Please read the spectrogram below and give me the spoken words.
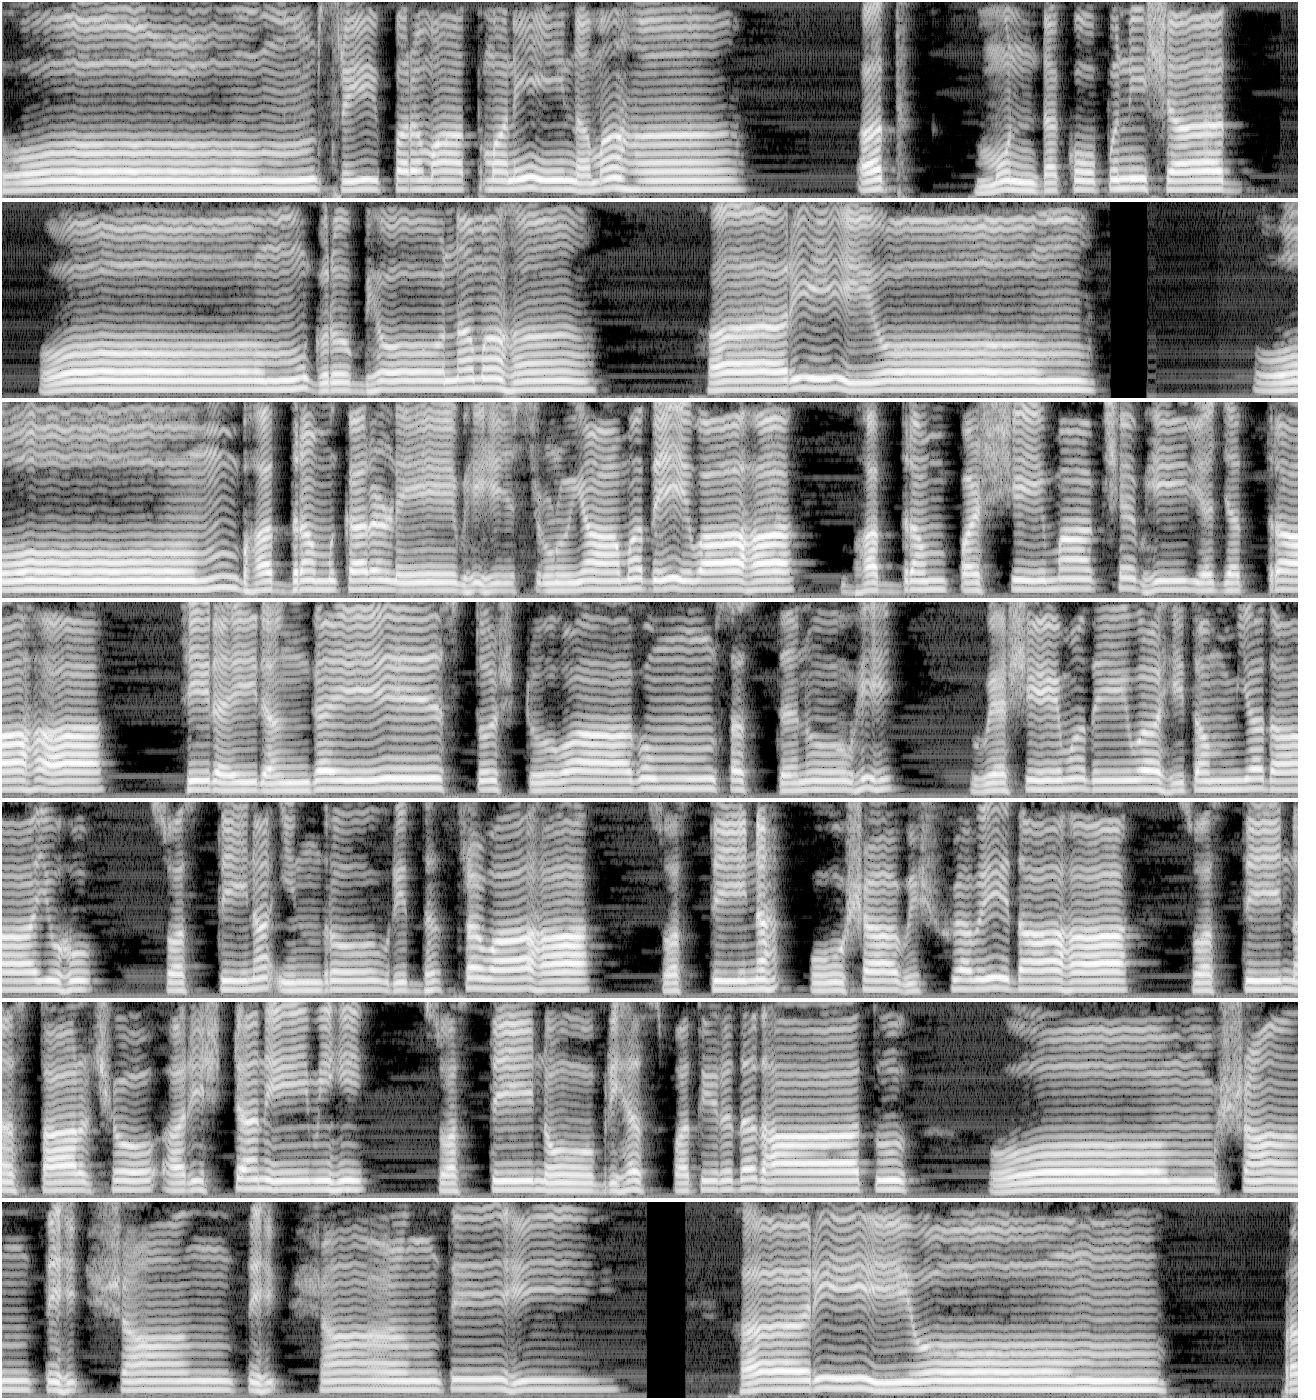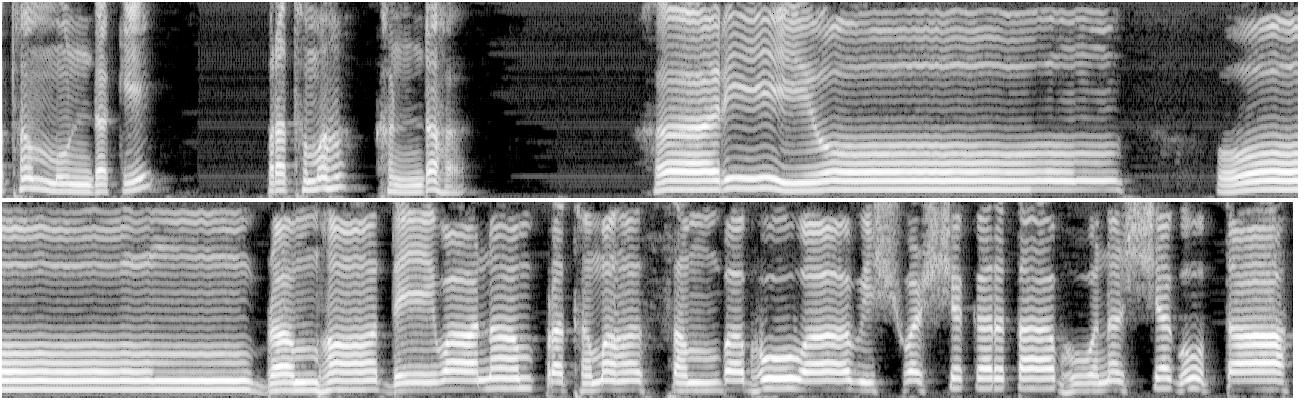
ॐ श्रीपरमात्मने नमः। अथ मुण्डकोपनिषद्। ॐ गुरुभ्यो नमः। हरि ॐ भद्रं कर्णेभिः शृणुयाम देवाः भद्रं पश्येमाक्षभिर्यजत्राः चिरैरङ्गैस्तुष्टुवागुंसस्तनूभिः व्यशेम देवहितं यदायुः स्वस्ति न इन्द्रो वृद्धस्रवाः स्वस्ति नः पूषा विश्ववेदाः स्वस्ति नस्तार्क्ष्यो अरिष्टनेमिः स्वस्ति नो बृहस्पतिर्दधातु ॐ शान्तिः शान्तिः शान्तिः। हरि ओम्। प्रथममुण्डके प्रथमः खण्डः। हरि ॐ ब्रह्मा देवानां प्रथमः सम्बभूव विश्वस्य कर्ता भुवनस्य गोप्ता।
